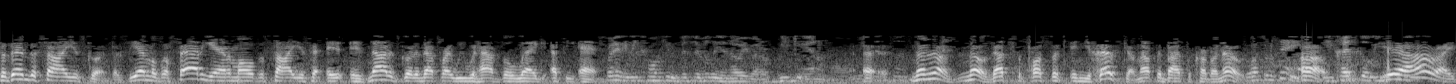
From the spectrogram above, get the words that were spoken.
So then the thigh is good. But if the animal is a fatty animal, the thigh is, is not as good, and that's why we would have the leg at the end. It's funny to be talking specifically know about a weak animal. Uh, no, no, no, no. That's the pasuk in Yechezkel, not about the karbanos. What's what I'm saying. Oh, Yechezkel, yeah, all right,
